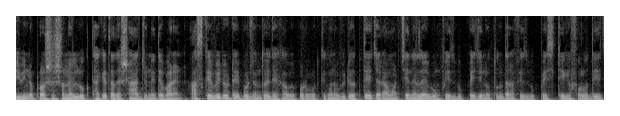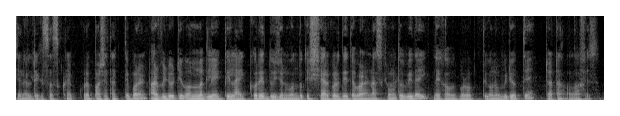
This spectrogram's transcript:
বিভিন্ন প্রশাসনের লোক থাকে তাদের সাহায্য নিতে পারেন। আজকের ভিডিওটা এই পর্যন্তই। দেখা হবে পরবর্তী কোনো ভিডিওতে। যারা আমার চ্যানেলে এবং ফেসবুক পেজে নতুন, তারা ফেসবুক পেজটিকে ফলো দিয়ে চ্যানেলটিকে সাবস্ক্রাইব করে পাশে থাকতে পারেন। আর ভিডিওটি ভালো লাগলে একটি লাইক করে দুইজন বন্ধুকে শেয়ার করে দিতে পারেন। আজকের মতো বিদায়। দেখা হবে পরবর্তী কোনো ভিডিওতে। টাটা, আল্লাহ হাফিজ।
